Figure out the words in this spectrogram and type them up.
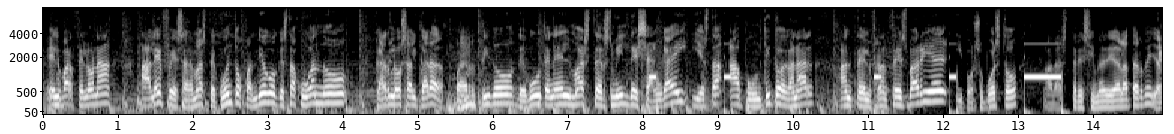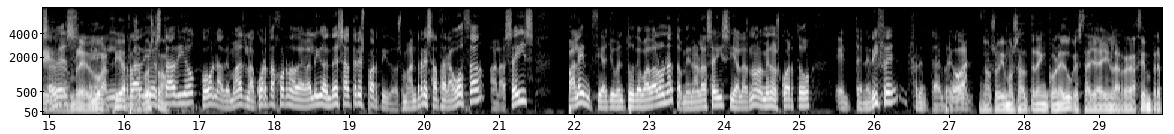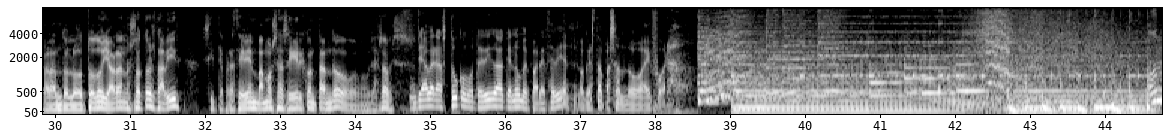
el Barcelona al EFES. Además, te cuento, Juan Diego, que está jugando Carlos Alcaraz. Partido, debut en el Masters 1000 de Shanghái y está a puntito de ganar ante el francés Barrier. Y por supuesto, a las tres y media de la tarde, ya sabes, hombre, Edu el García, por Radio supuesto. Estadio con además la cuarta jornada de la Liga Endesa, tres partidos. Manresa-Zaragoza a las seis. Palencia, Juventud de Badalona, también a las seis y a las nueve menos cuarto, el Tenerife frente al Breogán. Nos subimos al tren con Edu, que está ya ahí en la redacción preparándolo todo. Y ahora nosotros, David, si te parece bien, vamos a seguir contando, ya sabes. Ya verás tú como te diga que no me parece bien lo que está pasando ahí fuera.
